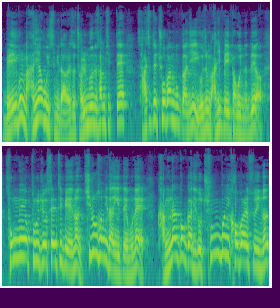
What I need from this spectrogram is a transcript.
매입을 많이 하고 있습니다. 그래서 젊은 30대, 40대 초반분까지 요즘 많이 매입하고 있는데요. 송내역 프루지오 센티비에는 7호선이 다니기 때문에 강남권까지도 충분히 커버할 수 있는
